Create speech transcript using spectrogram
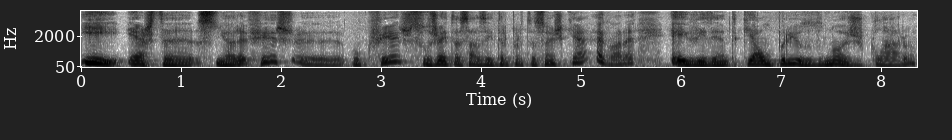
E esta senhora fez uh, o que fez, sujeita-se às interpretações que há. Agora, é evidente que há um período de nojo, claro,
